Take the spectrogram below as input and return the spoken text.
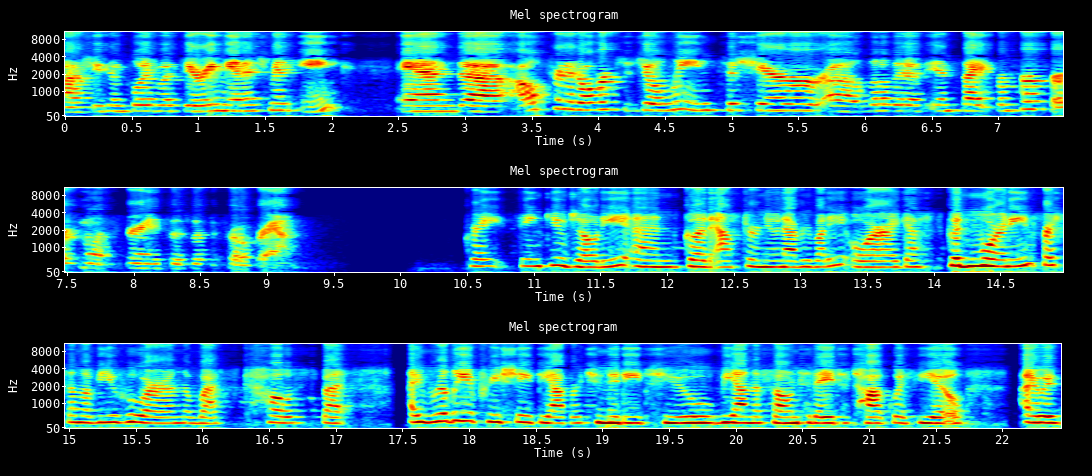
Uh, she's employed with Dairy Management, Inc. And uh, I'll turn it over to Jolene to share uh, a little bit of insight from her personal experiences with the program. Great. Thank you, Jody, and good afternoon, everybody, or I guess good morning for some of you who are on the West Coast. But I really appreciate the opportunity to be on the phone today to talk with you. I was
